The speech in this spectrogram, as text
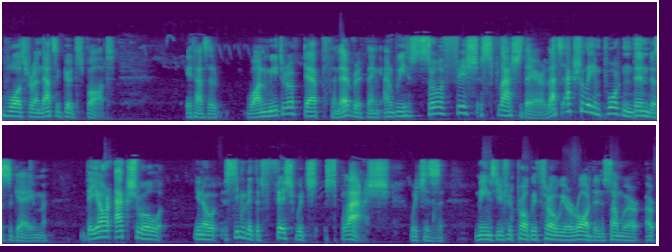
water and that's a good spot. It has a one meter of depth and everything and we saw a fish splash there. That's actually important in this game. They are actual you know, simulated fish which splash, which is means you should probably throw your rod in somewhere ar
